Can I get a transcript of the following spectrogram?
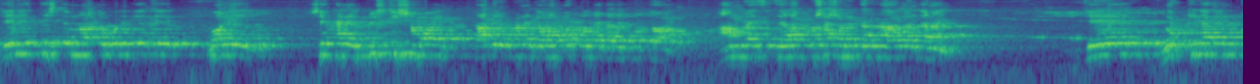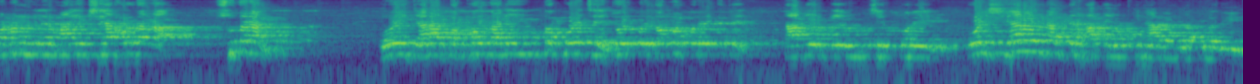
ড্রেনেজ সিস্টেম নষ্ট করে দিয়েছে। ফলে সেখানে বৃষ্টির সময় তাদের ওখানে জলাবদ্ধতায় তাদের করতে হয়। আমরা জেলা প্রশাসনের কারণে আহ্বান জানাই যে লক্ষ্মীনারায়ণ কটন মিলের মালিক শেয়ার হোল্ডাররা সুতরাং ওই যারা দখলদারি তো করেছে, জোর করে দখল করে রেখেছে তাদেরকে উচ্ছেদ করে ওই শেয়ার হোল্ডারদের হাতে লক্ষ্মীনারায়ণরা তুলে দিন।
